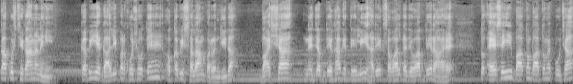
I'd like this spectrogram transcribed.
کا کچھ ٹھکانہ نہیں، کبھی یہ گالی پر خوش ہوتے ہیں اور کبھی سلام پر رنجیدہ۔ بادشاہ نے جب دیکھا کہ تیلی ہر ایک سوال کا جواب دے رہا ہے تو ایسے ہی باتوں باتوں میں پوچھا،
